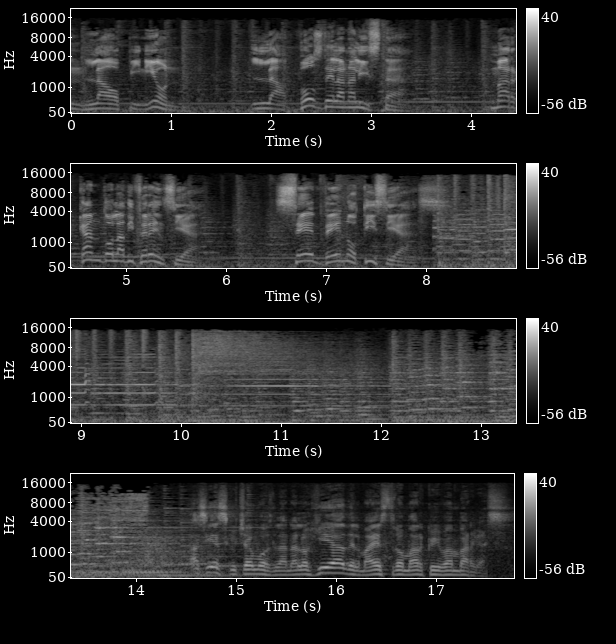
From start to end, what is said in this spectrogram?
En la opinión, la voz del analista, marcando la diferencia. CB Noticias. Así escuchamos la analogía del maestro Marco Iván Vargas.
